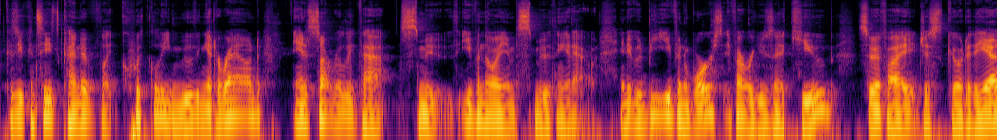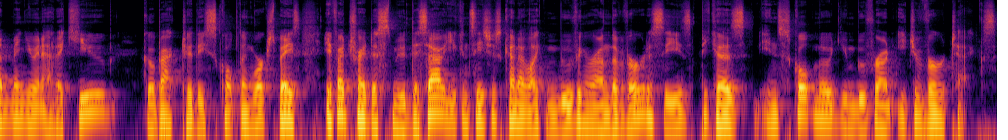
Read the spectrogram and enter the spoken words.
because you can see it's kind of like quickly moving it around, and it's not really that smooth, even though I am smoothing it out. And it would be even worse if I were using a cube. So if I just go to the add menu and add a cube, go back to the sculpting workspace. If I tried to smooth this out, you can see it's just kind of like moving around the vertices because in sculpt mode, you move around each vertex.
